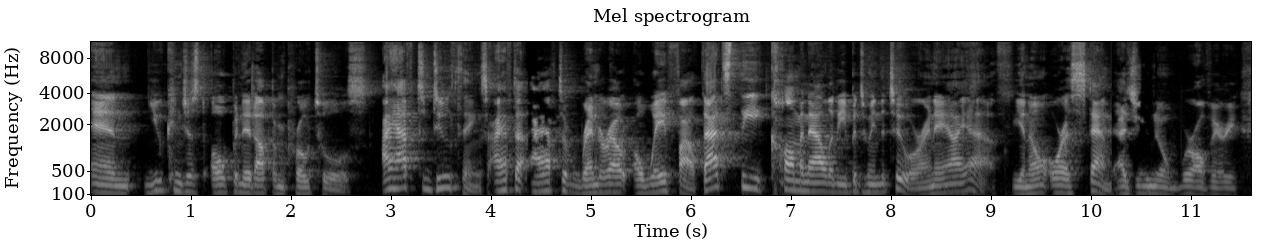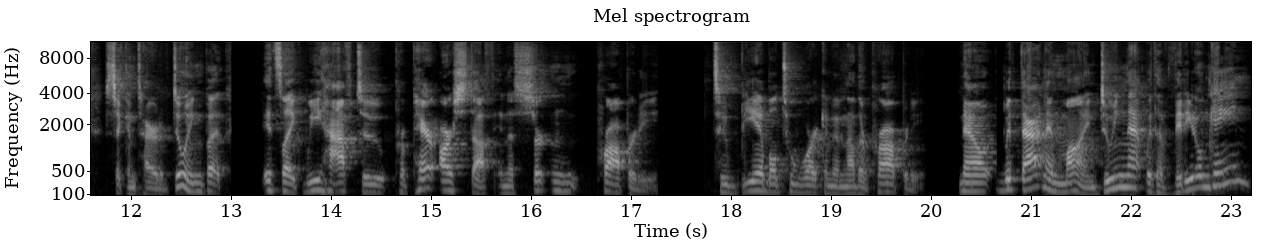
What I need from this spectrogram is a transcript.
and you can just open it up in Pro Tools. I have to do things. I have to I have to render out a WAV file. That's the commonality between the two, or an AIF, you know, or a stem, as you know, we're all very sick and tired of doing. But it's like we have to prepare our stuff in a certain property to be able to work in another property. Now, with that in mind, doing that with a video game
